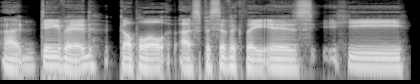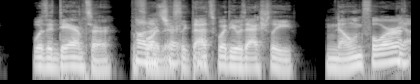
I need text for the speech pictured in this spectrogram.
uh, David Gulpel uh, specifically, is he was a dancer Oh, before that's this. right, Like that's what he was actually known for. Yeah.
